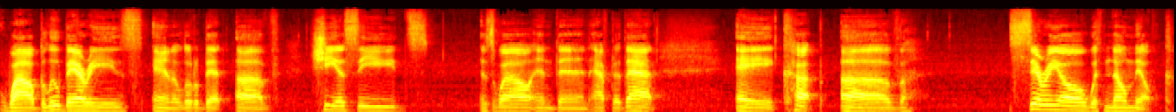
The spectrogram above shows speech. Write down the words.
wild blueberries and a little bit of chia seeds as well and then after that a cup of cereal with no milk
